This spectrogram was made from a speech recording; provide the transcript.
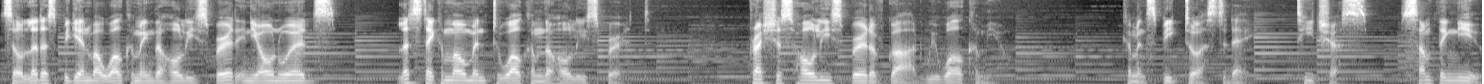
So let us begin by welcoming the Holy Spirit in your own words Let's take a moment to welcome the Holy Spirit. Precious Holy Spirit of God, we welcome you. Come and speak to us today. Teach us something new,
